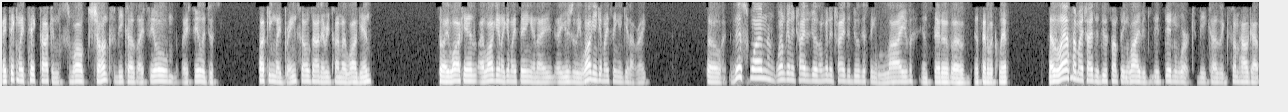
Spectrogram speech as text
I take my TikTok in small chunks because I feel I feel it just fucking my brain cells out every time I log in. So I log in, I log in, I get my thing, and I, I usually log in, get my thing, and get out, right? So this one, what I'm going to try to do is I'm going to try to do this thing live instead of a instead of a clip. Now, the last time I tried to do something live, it, it didn't work because it somehow got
